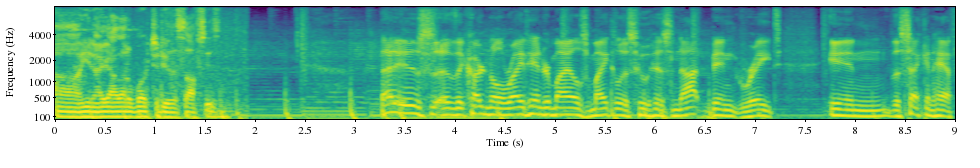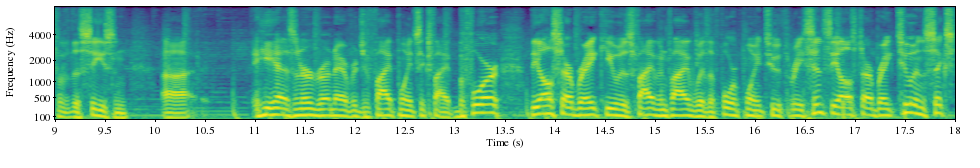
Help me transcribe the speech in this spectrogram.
Uh, you know, I got a lot of work to do this offseason. That is uh, the Cardinal right-hander Miles Mikolas, who has not been great in the second half of the season. Uh, he has an earned run average of 5.65. Before the All Star break, he was five and five with a 4.23. Since the All Star break, two and six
